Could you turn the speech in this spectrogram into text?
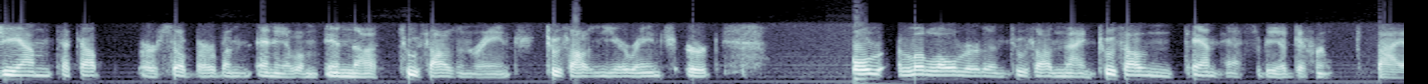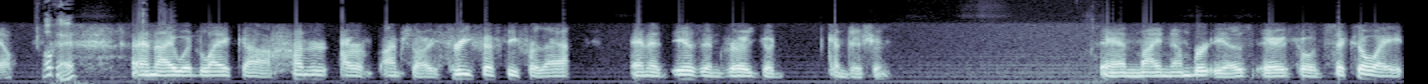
GM pickup or Suburban, any of them in the 2000 range, 2000 year range, or old, a little older than 2009. 2010 has to be a different style. Okay. And I would like a hundred, or I'm sorry, 350 for that, and it is in very good condition. And my number is area code 608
